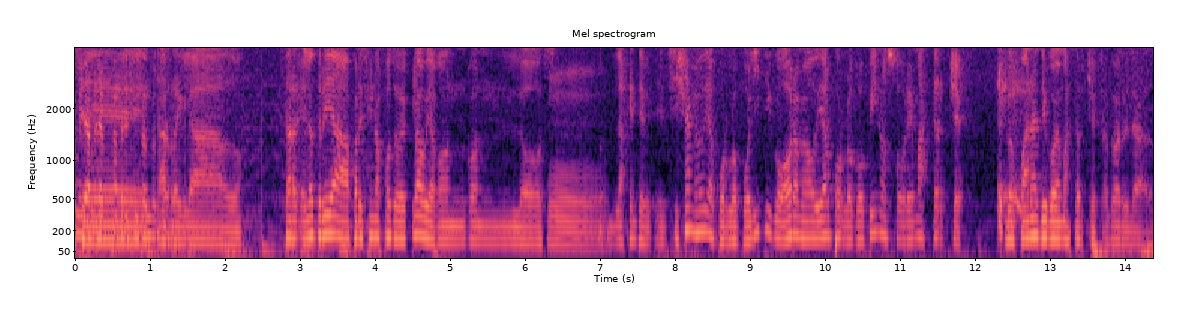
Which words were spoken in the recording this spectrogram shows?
mira, mira, está presentando Está el plato. arreglado. El otro día apareció una foto de Claudia con, con los. con La gente. eh, Si ya me odia por lo político, ahora me va a odiar por lo que opino sobre Masterchef. Los fanáticos de Masterchef. Está todo arreglado.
